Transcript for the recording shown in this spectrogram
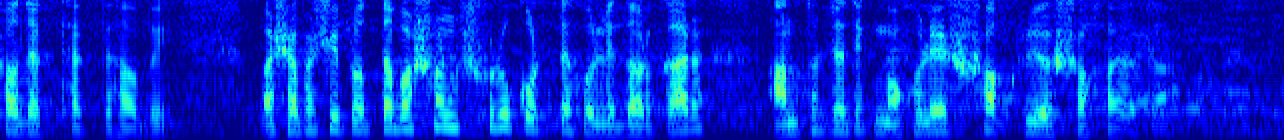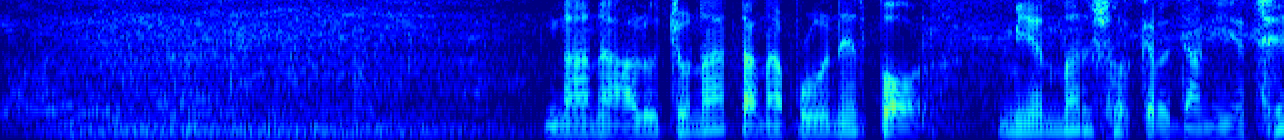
সজাগ থাকতে হবে। পাশাপাশি প্রত্যাবাসন শুরু করতে হলে দরকার আন্তর্জাতিক মহলের সক্রিয় সহায়তা। নানা আলোচনা টানাপোড়েনের পর মিয়ানমার সরকার জানিয়েছে,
